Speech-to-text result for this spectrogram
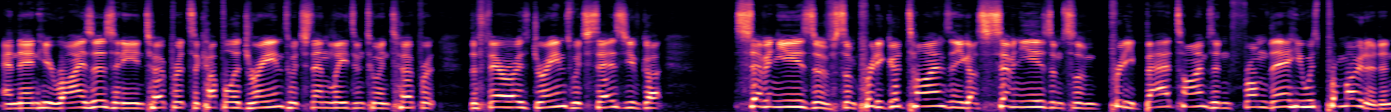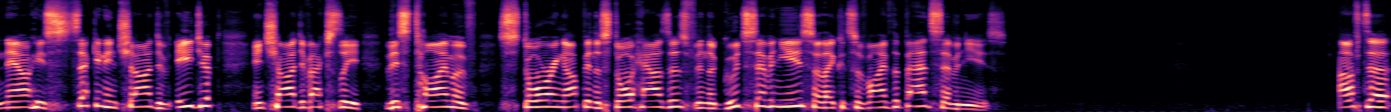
And then he rises and he interprets a couple of dreams, which then leads him to interpret the Pharaoh's dreams, which says you've got seven years of some pretty good times, and you've got seven years of some pretty bad times, and from there he was promoted, and now he's second in charge of Egypt, in charge of actually this time of storing up in the storehouses in the good seven years so they could survive the bad seven years. After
